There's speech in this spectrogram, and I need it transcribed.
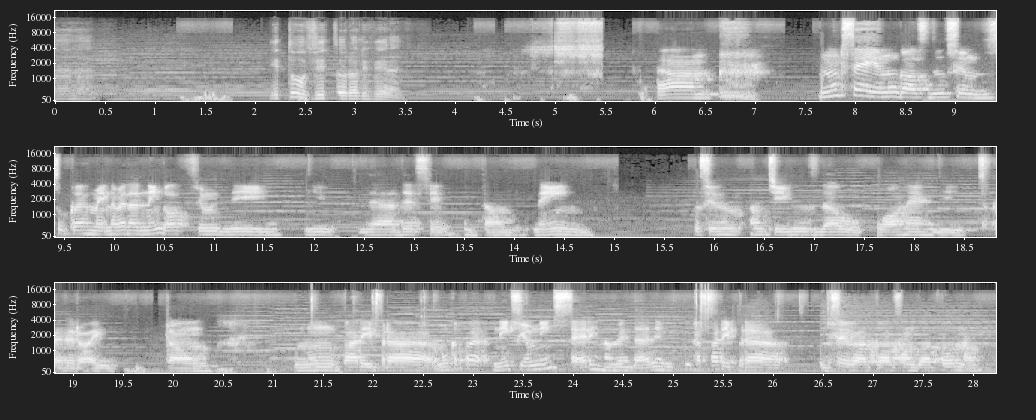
Aham. E tu, Vitor Oliveira? Ahn, não sei, eu não gosto dos filmes do Superman. Na verdade, nem gosto dos filmes de, de- da DC. Então, nem os filmes antigos da Warner de super-herói. Então, não parei pra. Nunca pa- Nem filme, nem série, na verdade. Nunca parei pra observar a atuação do ator, não.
